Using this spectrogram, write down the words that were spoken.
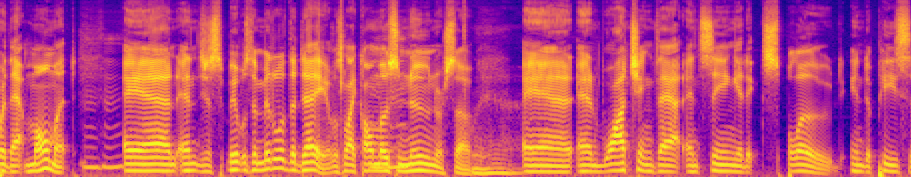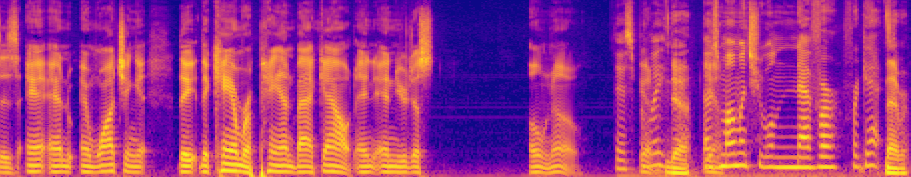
for that moment, Mm-hmm. and and just it was the middle of the day. It was like almost noon or so, and and watching that and seeing it explode into pieces, and and, and watching it the the camera pan back out, and and you're just, oh no. Disbelief. Yeah. Those Yeah. moments you will never forget. Never.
